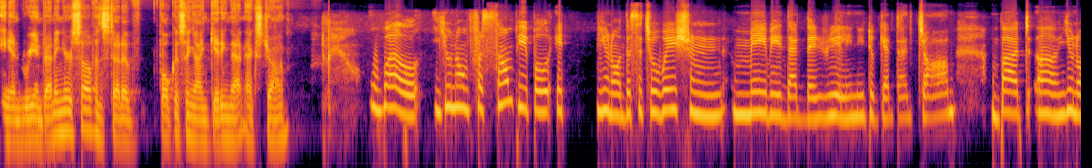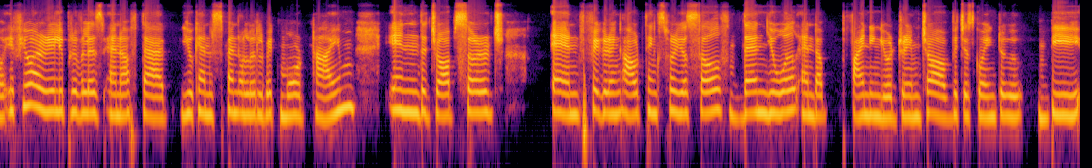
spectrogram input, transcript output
in reinventing yourself instead of focusing on getting that next job? Well, you know, for some people, it you know the situation may be that they really need to get that job but uh, you know if you are really privileged enough that you can spend a little bit more time in the job search and figuring out things for yourself then you will end up finding your dream job which is going to be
